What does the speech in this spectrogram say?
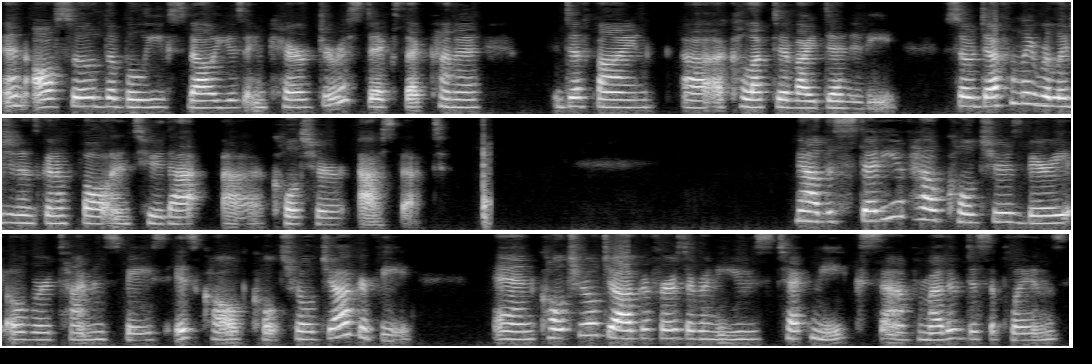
and also the beliefs, values, and characteristics that kind of define uh, a collective identity. So definitely religion is going to fall into that uh, culture aspect. Now, the study of how cultures vary over time and space is called cultural geography. And cultural geographers are going to use techniques um, from other disciplines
